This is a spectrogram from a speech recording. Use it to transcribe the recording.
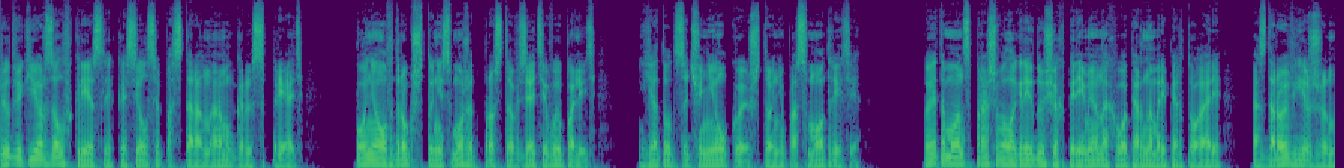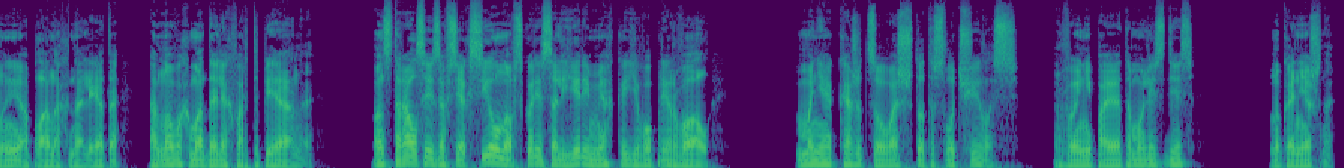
Людвиг ерзал в кресле, косился по сторонам, грыз прядь. Понял вдруг, что не сможет просто взять и выпалить. «Я тут сочинил кое-что, не посмотрите?» Поэтому он спрашивал о грядущих переменах в оперном репертуаре, о здоровье жены, о планах на лето, о новых моделях фортепиано. Он старался изо всех сил, но вскоре Сальери мягко его прервал. «Мне кажется, у вас что-то случилось. Вы не поэтому ли здесь?» Ну, конечно,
